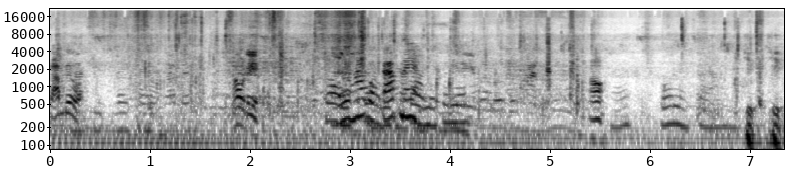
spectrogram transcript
กลับได้ป่ะเข้าดิเราห้ากับกับไหมเจ็บเจ็บ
